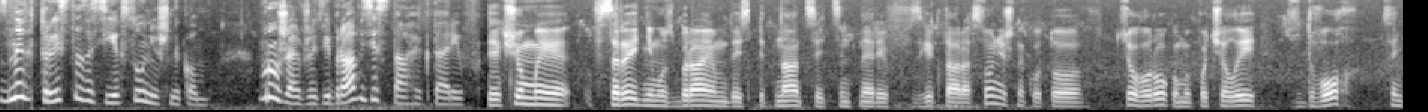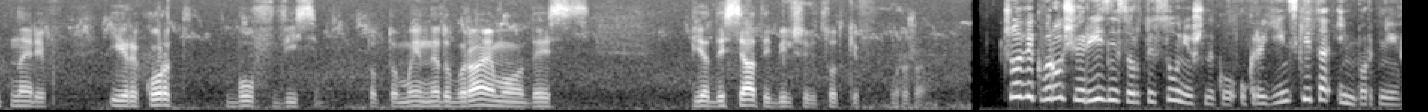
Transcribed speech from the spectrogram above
З них 300 засіяв соняшником. Врожай вже зібрав зі 100 гектарів. Якщо ми в середньому збираємо десь 15 центнерів з гектара соняшнику, то цього року ми почали з 2 центнерів і рекорд був 8. Тобто ми не добираємо десь 50 і більше відсотків врожаю. Чоловік вирощує різні сорти соняшнику українські та імпортні.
